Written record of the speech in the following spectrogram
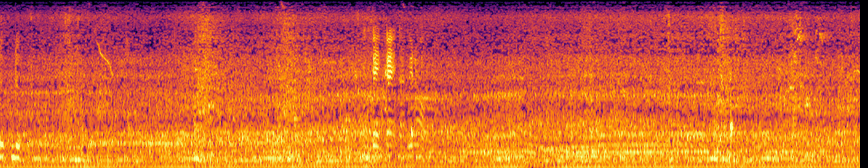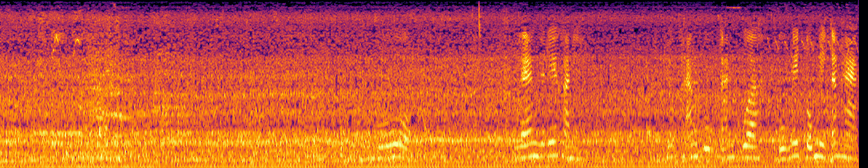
นึบนึบใกล้ๆกันพี่น้อง โอ้แรงอยู่เด้ค่ะนี่ยก หางปลูกตันกลัวปลูกในตุ่มอีกตั้งหาก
